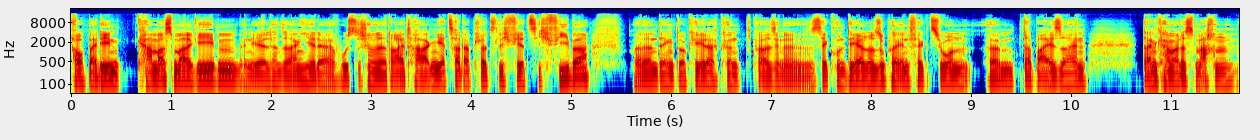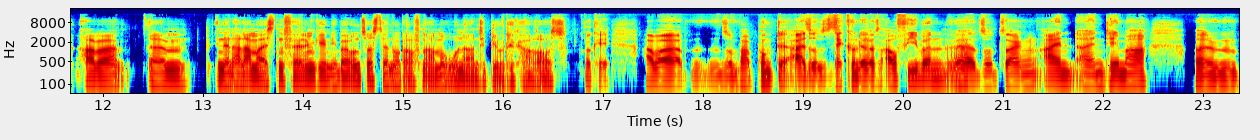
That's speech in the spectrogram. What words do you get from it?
Auch bei denen kann man es mal geben, wenn die Eltern sagen, hier, der hustet schon seit drei Tagen, jetzt hat er plötzlich 40 Fieber, weil dann denkt, okay, das könnte quasi eine sekundäre Superinfektion ähm, dabei sein, dann kann man das machen. Aber ähm, in den allermeisten Fällen gehen die bei uns aus der Notaufnahme ohne Antibiotika raus. Okay, aber so ein paar Punkte, also sekundäres Auffiebern ja. wäre sozusagen ein, ein Thema. Ähm,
